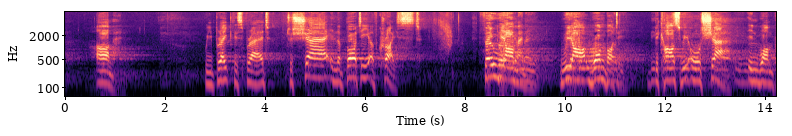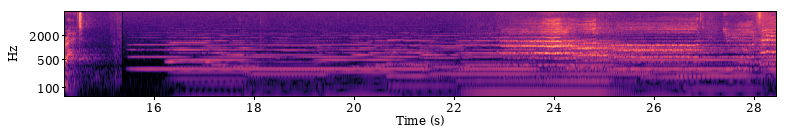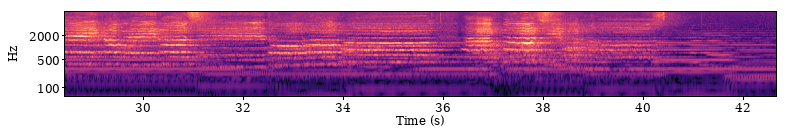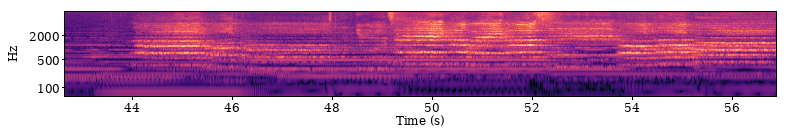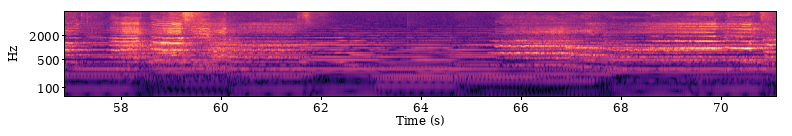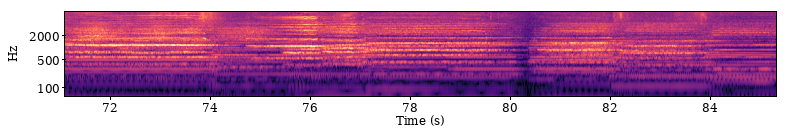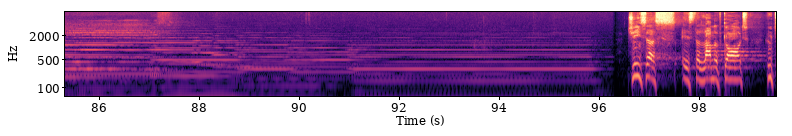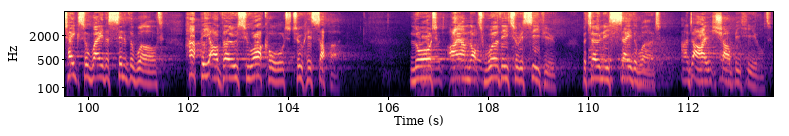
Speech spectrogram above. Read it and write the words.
Amen. We break this bread to share in the body of Christ. Though we are many, we are one body, because we all share in one bread. Jesus is the Lamb of God who takes away the sin of the world. Happy are those who are called to his supper. Lord, I am not worthy to receive you, but only say the word, and I shall be healed.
